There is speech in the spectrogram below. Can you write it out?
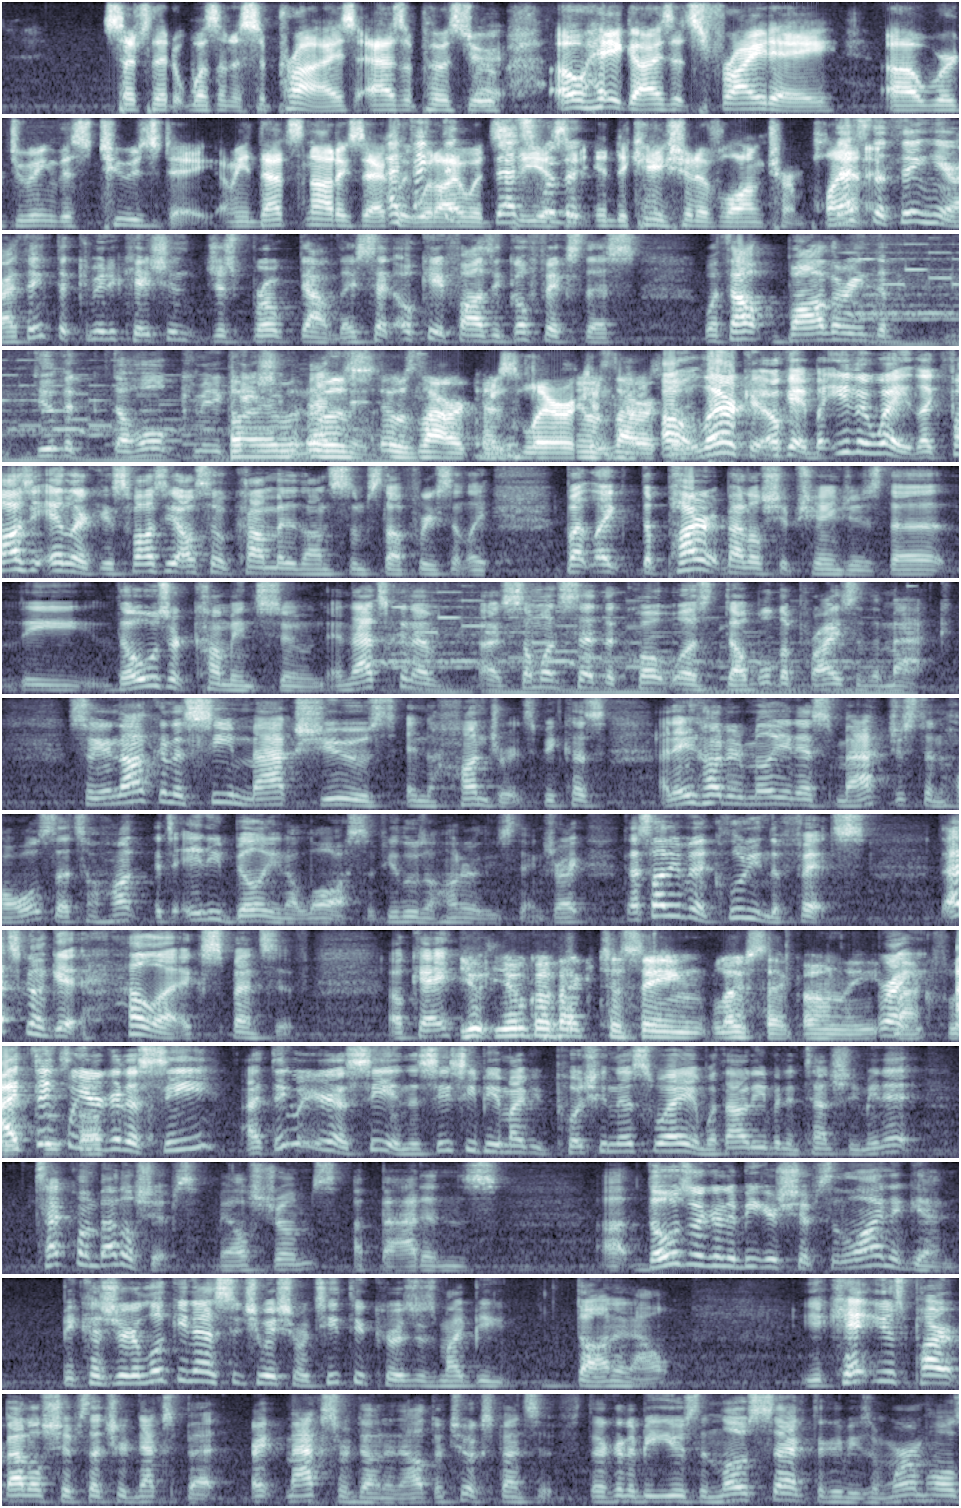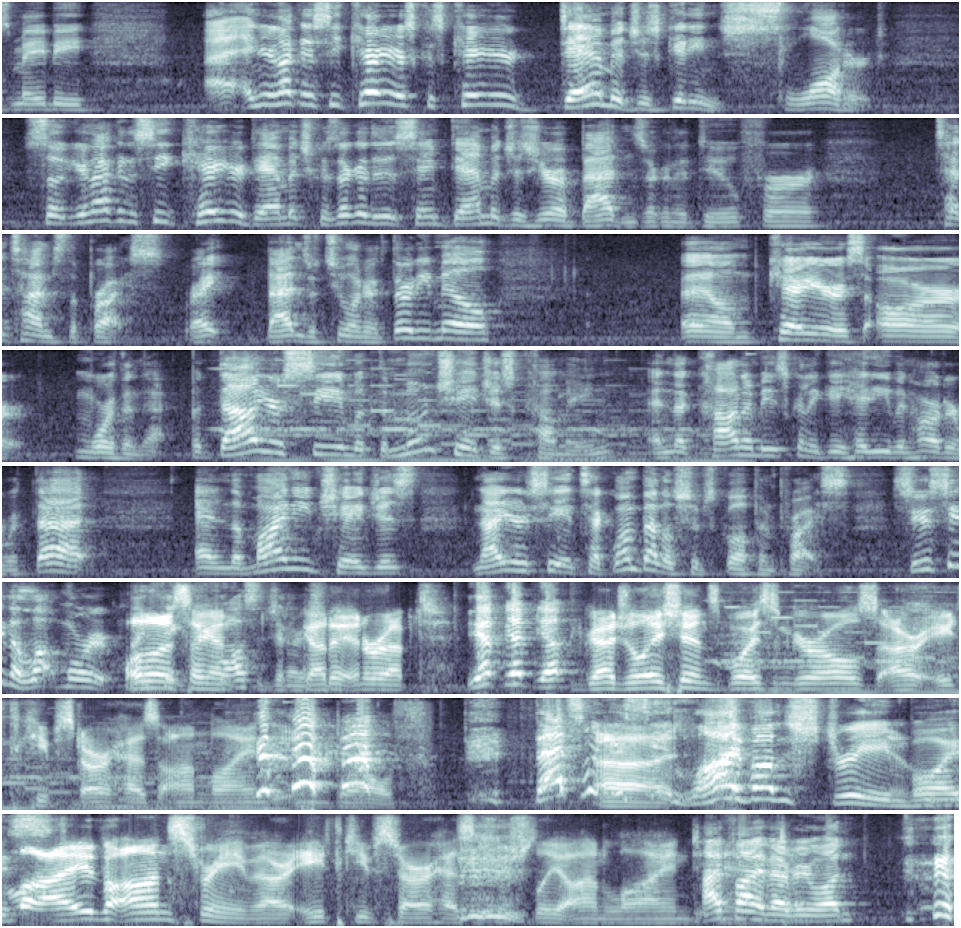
such that it wasn't a surprise as opposed to Right. oh hey guys it's friday uh, we're doing this tuesday i mean that's not exactly think what i would see where as an indication of long-term planning That's the thing here. I think the communication just broke down. They said, "Okay, Fozzie, go fix this," without bothering to do the, the whole It, communication it method. was it was Larrikin. It was Larrikin. It was Larrikin. Oh, Larrikin. Okay, but either way, like Fozzie and Larrikin, 'cause Fozzie also commented on some stuff recently. But like the pirate battleship changes, the the those are coming soon, and that's gonna. Uh, someone said the quote was double the price of the Mac. So you're not gonna see Macs used in hundreds because an 800 million S Mac just in hulls, that's a hun- it's 80 billion a loss if you lose 100 of these things, right? That's not even including the fits. That's gonna get hella expensive. Okay. You, you'll go back to seeing low sec only. Right. I think what you're going to see, I think what you're going to see, and the CCP might be pushing this way, and without even intentionally meaning it, Tech 1 battleships, Maelstroms, Abaddons, uh, those are going to be your ships of the line again. Because you're looking at a situation where T3 cruisers might be done and out. You can't use pirate battleships, that's your next bet, right? Max are done and out, they're too expensive. They're going to be used in low sec, they're going to be used in wormholes maybe. And you're not going to see carriers because carrier damage is getting slaughtered. So you're not going to see carrier damage because they're going to do the same damage as your Abaddons are going to do for 10 times the price, right? Baddens are 230 mil. Um, carriers are more than that. But now you're seeing with the moon changes coming, and the economy is going to get hit even harder with that, and the mining changes. Now you're seeing Tech One battleships go up in price. So you're seeing a lot more. hold I on a think, second gotta interrupt Yep, yep, yep. congratulations boys and girls our eighth Keepstar has online in delve That's what Uh, live on stream, boys. live on stream our eighth Keepstar has officially online High five, everyone.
